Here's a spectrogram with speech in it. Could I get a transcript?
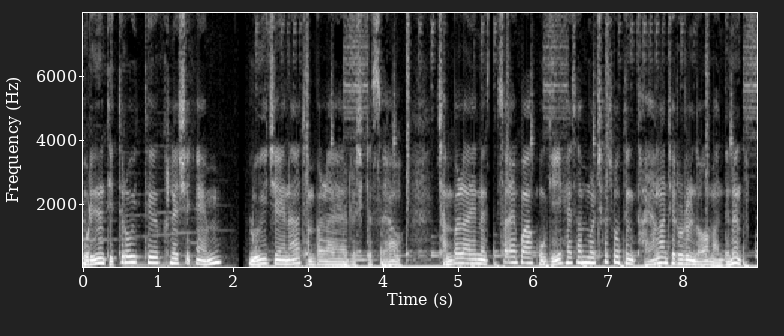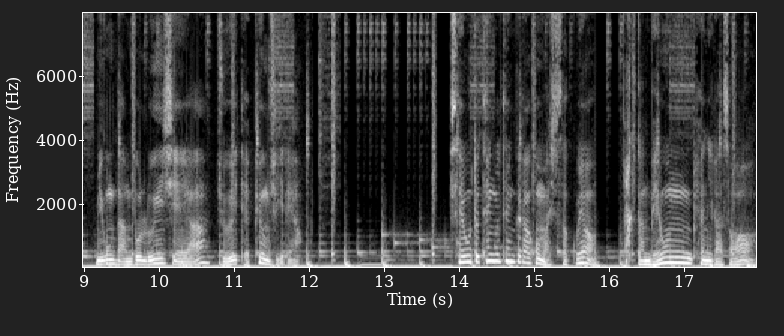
우리는 디트로이트 클래식 M, 루이지애나 잠발라야를 시켰어요. 잠발라야는 쌀과 고기, 해산물, 채소 등 다양한 재료를 넣어 만드는 미국 남부 루이지애아 주의 대표 음식이래요. 새우도 탱글탱글하고 맛있었고요. 약간 매운 편이라서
